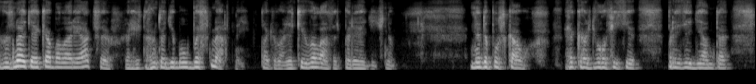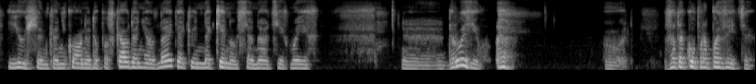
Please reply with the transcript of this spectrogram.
І ви знаєте, яка була реакція? Там тоді був безсмертний, так який вилазить періодично. Не допускав, як кажуть, в офісі президента Ющенка, нікого не допускав до нього. Знаєте, як він накинувся на цих моїх е, друзів? От, за таку пропозицію.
